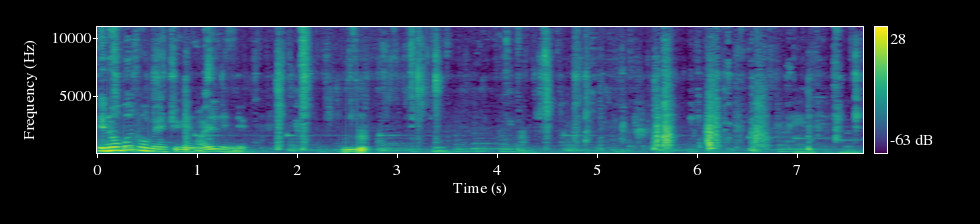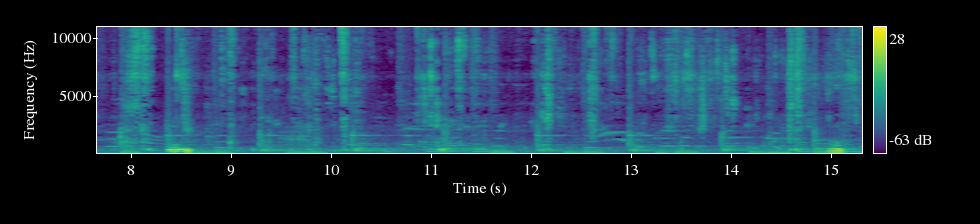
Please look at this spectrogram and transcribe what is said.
Inubos mo ba yung chicken oil? Hindi. Hindi. Hmm. Hmm.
